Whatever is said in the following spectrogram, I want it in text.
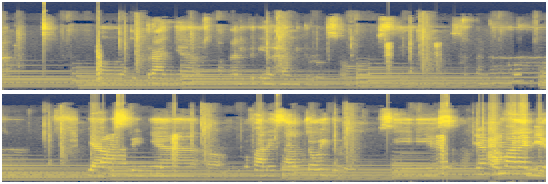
nak Eh, putranya Ustaz Arifin Ilham itu loh so si nak yang istrinya eh, Vanessa Choi itu loh si Yang Alvin kemarin ya?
